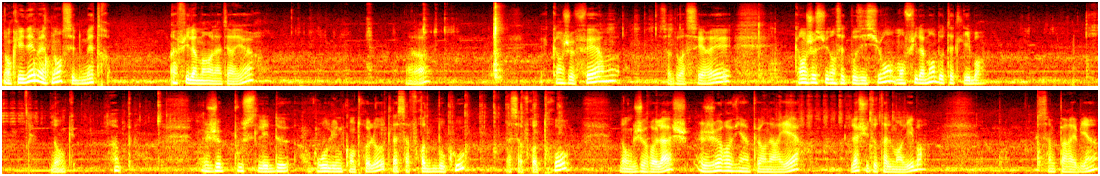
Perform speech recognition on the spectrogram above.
Donc l'idée maintenant c'est de mettre un filament à l'intérieur. Voilà. Et quand je ferme, ça doit serrer. Quand je suis dans cette position, mon filament doit être libre. Donc, hop, je pousse les deux roule une contre l'autre. Là, ça frotte beaucoup. Là, ça frotte trop. Donc, je relâche. Je reviens un peu en arrière. Là, je suis totalement libre. Ça me paraît bien.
